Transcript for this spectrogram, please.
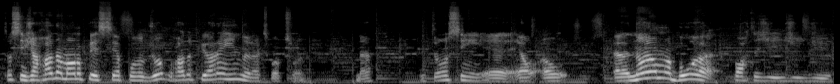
Então, assim, já roda mal no PC a porra do jogo, roda pior ainda no Xbox One, né? Então, assim, é, é, é- é- não é uma boa porta de, de, de-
